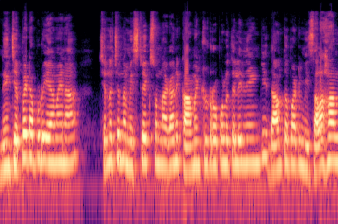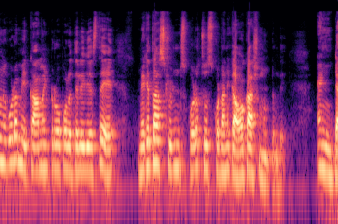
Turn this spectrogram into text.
నేను చెప్పేటప్పుడు ఏమైనా చిన్న చిన్న మిస్టేక్స్ ఉన్నా కానీ కామెంట్ల రూపంలో తెలియజేయండి. దాంతోపాటు మీ సలహాలను కూడా మీరు కామెంట్ రూపంలో తెలియజేస్తే మిగతా స్టూడెంట్స్ కూడా చూసుకోవడానికి అవకాశం ఉంటుంది. And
